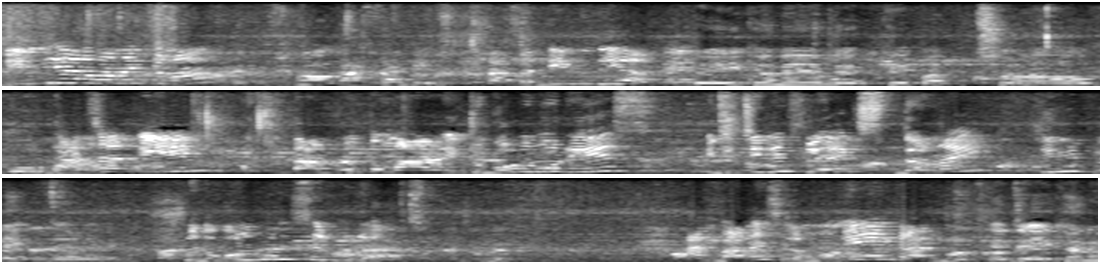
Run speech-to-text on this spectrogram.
ডিম দিয়ে বানাইছো তো এইখানে দেখতে পাচ্ছ বোমা কাঁচা ডিম তারপরে তোমার একটু গোলমরিচ একটু চিলি ফ্লেক্স দাও নাই? চিলি ফ্লেক্স শুধু গোলমরিচের গুঁড়া? আমি বানাইছিলাম অনেক আগে এই যে এখানে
